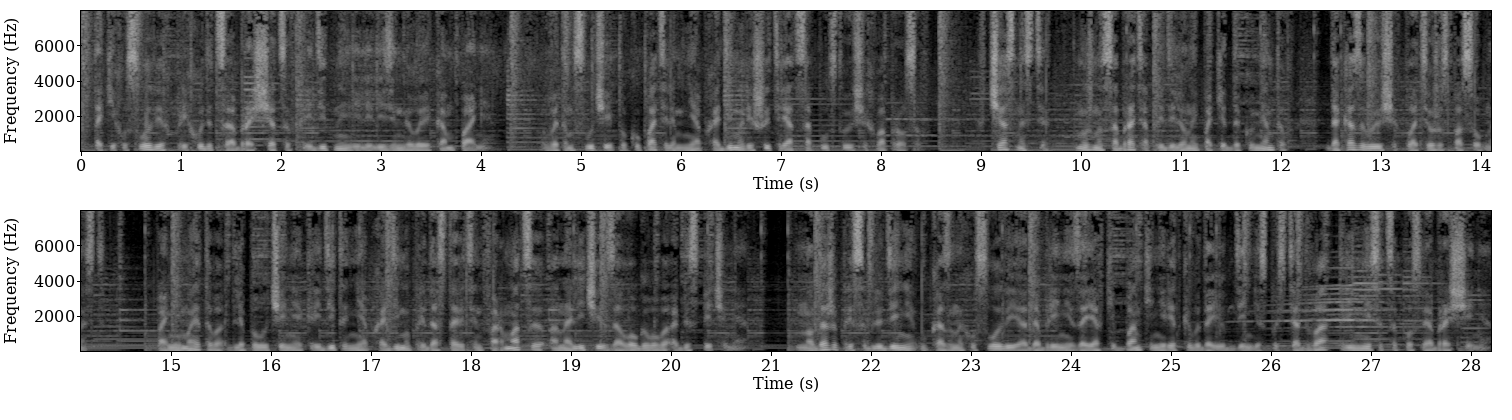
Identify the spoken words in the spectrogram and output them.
В таких условиях приходится обращаться в кредитные или лизинговые компании. В этом случае покупателям необходимо решить ряд сопутствующих вопросов. В частности, нужно собрать определенный пакет документов, доказывающих платежеспособность. Помимо этого, для получения кредита необходимо предоставить информацию о наличии залогового обеспечения. Но даже при соблюдении указанных условий и одобрении заявки банки нередко выдают деньги спустя 2-3 месяца после обращения.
